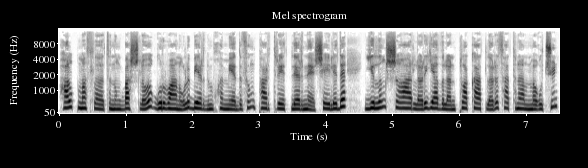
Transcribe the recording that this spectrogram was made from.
Halk Maslahatynyň Başlygy Gurbanguly Berdimuhamedowyň portretlerini, şeýle-de ýylyň şygarlary ýazylan plakatlary satyn almak üçin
